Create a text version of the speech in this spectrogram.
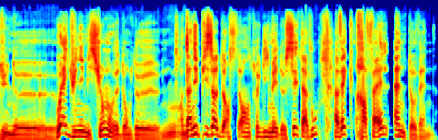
d'une ouais, d'une émission, donc d'un épisode entre guillemets de C'est à vous avec Raphaël Enthoven.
